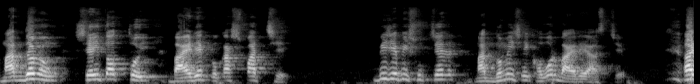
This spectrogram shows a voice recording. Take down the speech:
মাধ্যমেও সেই তথ্যই বাইরে প্রকাশ পাচ্ছে। বিজেপি সূত্রের মাধ্যমেই সেই খবর বাইরে আসছে। আর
